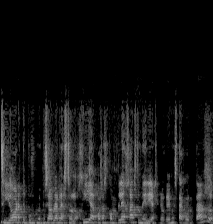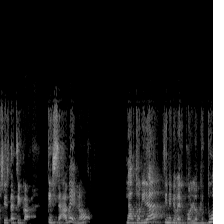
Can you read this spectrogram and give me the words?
si yo ahora te me puse a hablar de astrología, cosas complejas, tú me dirías, ¿pero qué me está contando? Si esta chica, ¿qué sabe, no? La autoridad tiene que ver con lo que tú,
